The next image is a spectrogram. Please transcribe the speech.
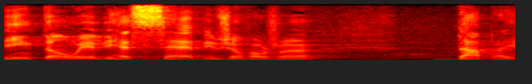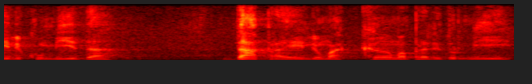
E então ele recebe o Jean Valjean, dá para ele comida, dá para ele uma cama para ele dormir,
